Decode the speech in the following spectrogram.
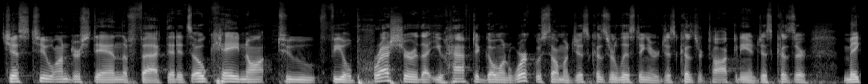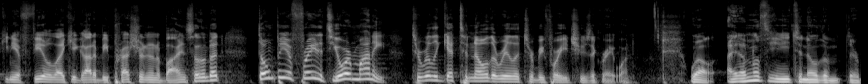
just to understand the fact that it's okay not to feel pressure that you have to go and work with someone just because they're listing or just because they're talking to you, just because they're making you feel like you got to be pressured into buying something. But don't be afraid; it's your money to really get to know the realtor before you choose a great one. Well, I don't know if you need to know them their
